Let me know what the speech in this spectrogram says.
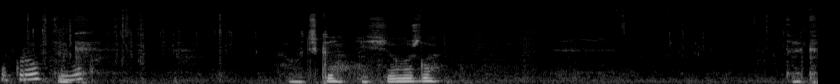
Укроп, Так. лук. Лучка. Еще можно. Так.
